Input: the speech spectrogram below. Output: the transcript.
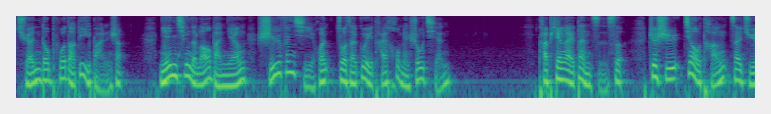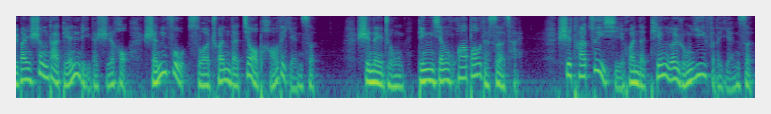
全都泼到地板上。年轻的老板娘十分喜欢坐在柜台后面收钱。她偏爱淡紫色，这是教堂在举办盛大典礼的时候神父所穿的教袍的颜色。是那种丁香花苞的色彩，是他最喜欢的天鹅绒衣服的颜色，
